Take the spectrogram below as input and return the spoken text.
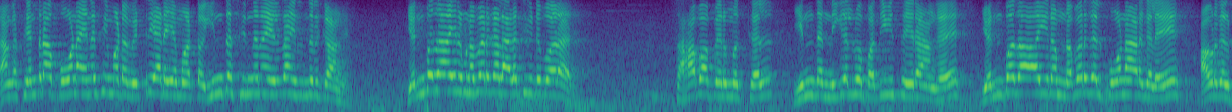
நாங்கள் சென்றா போனால் என்ன செய்ய மாட்டோம்? வெற்றி அடைய மாட்டோம். இந்த சிந்தனையில் தான் இருந்திருக்காங்க. எண்பதாயிரம் நபர்கள் அழைச்சிக்கிட்டு போறாரு. சஹாபா பெருமக்கள் இந்த நிகழ்வை பதிவு செய்கிறாங்க எண்பதாயிரம் நபர்கள் போனார்களே அவர்கள்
